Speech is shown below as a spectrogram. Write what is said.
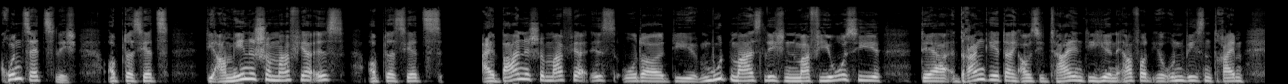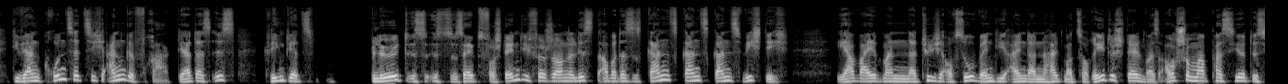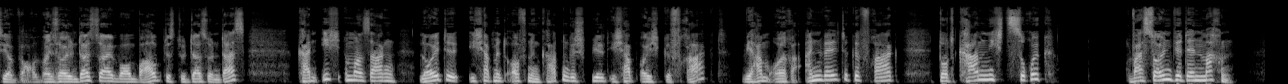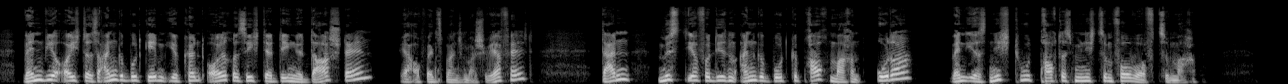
Grundsätzlich, ob das jetzt die armenische Mafia ist, ob das jetzt albanische Mafia ist oder die mutmaßlichen Mafiosi der Drangheta aus Italien, die hier in Erfurt ihr Unwesen treiben, die werden grundsätzlich angefragt. Ja, das ist, klingt jetzt blöd, es ist selbstverständlich für Journalisten, aber das ist ganz, ganz, ganz wichtig. Ja, weil man natürlich auch so, wenn die einen dann halt mal zur Rede stellen, was auch schon mal passiert ist, ja, was soll denn das sein, warum behauptest du das und das, kann ich immer sagen, Leute, ich habe mit offenen Karten gespielt, ich habe euch gefragt, wir haben eure Anwälte gefragt, dort kam nichts zurück. Was sollen wir denn machen? Wenn wir euch das Angebot geben, ihr könnt eure Sicht der Dinge darstellen, ja, auch wenn es manchmal schwerfällt, dann müsst ihr von diesem Angebot Gebrauch machen. Oder, wenn ihr es nicht tut, braucht es mir nicht zum Vorwurf zu machen.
